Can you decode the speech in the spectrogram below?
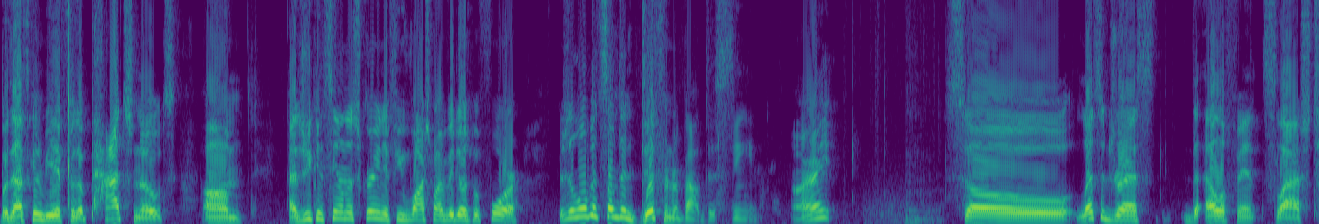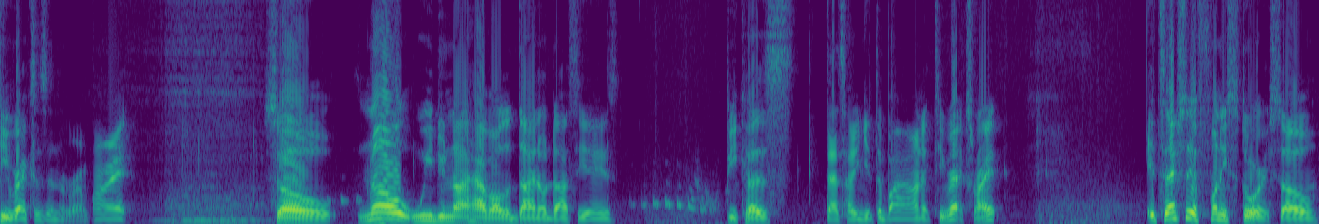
But that's going to be it for the patch notes. Um, as you can see on the screen, if you've watched my videos before, there's a little bit something different about this scene. Alright? So, let's address the elephant slash T-Rexes in the room. Alright? So, no, we do not have all the dino dossiers because that's how you get the bionic T-Rex, right? It's actually a funny story. So,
